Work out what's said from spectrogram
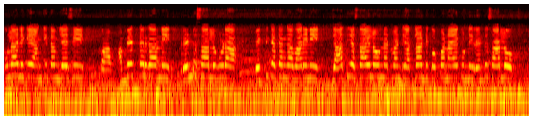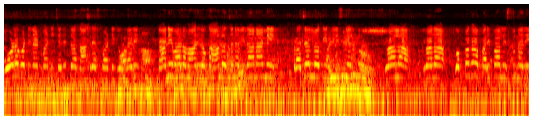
కులానికే అంకితం చేసి అంబేద్కర్ గారిని రెండు సార్లు కూడా వ్యక్తిగతంగా వారిని జాతీయ స్థాయిలో ఉన్నటువంటి అట్లాంటి గొప్ప నాయకుడిని రెండు సార్లు ఓడగొట్టినటువంటి చరిత్ర కాంగ్రెస్ పార్టీకి ఉన్నది. కానీ వాళ్ళ వారి యొక్క ఆలోచన విధానాన్ని ప్రజల్లోకి తీసుకెళ్తూ ఇవాళ ఇవాళ గొప్పగా పరిపాలిస్తున్నది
